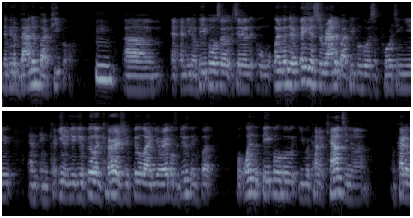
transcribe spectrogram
they've been abandoned by people. Mm. Um, and, and you know, people. So, so when when they're you're surrounded by people who are supporting you, and, and you know, you, you feel encouraged, you feel like you're able to do things, but But when the people who you were kind of counting on have kind of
